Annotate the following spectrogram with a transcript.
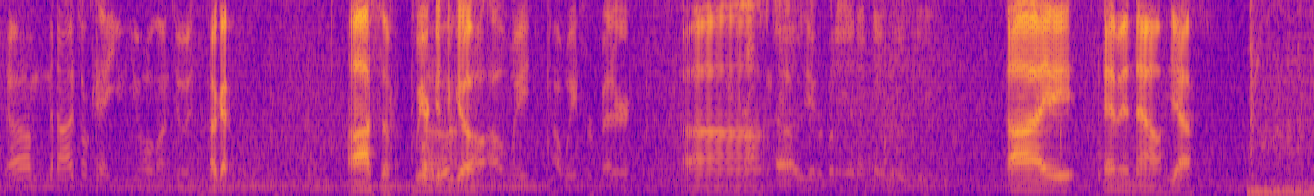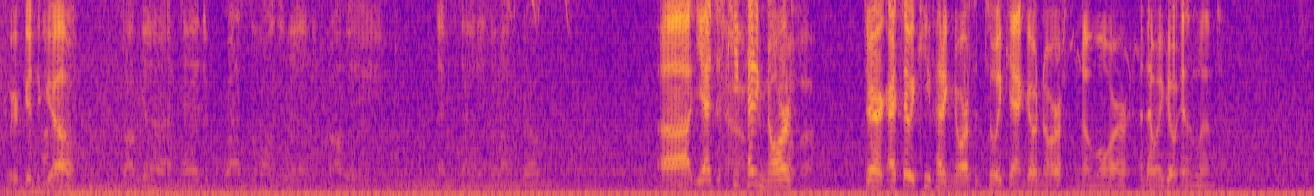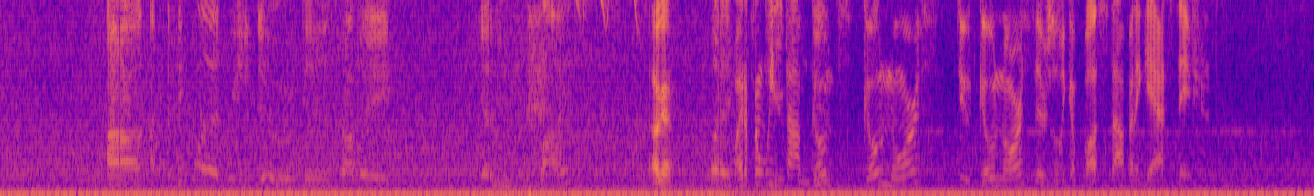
Um, no, it's okay. You, you hold on to it. Okay. Awesome. We are good to I'll, go. I'll wait. I'll wait for better. drop Uh, some Uh, is everybody in? I can't really see. I am in now. Yeah, Yes. we're good to go. Alright, So I'm gonna head west along the land, and probably next town is Electro. Uh, yeah, just keep heading north. Nova. Derek, I say we keep heading north until we can't go north no more, and then we go inland. Uh, I think what we should do is probably get some supplies. Okay. Like, Why don't we stop? Go dudes. go north, dude. Go north. There's like a bus stop and a gas station.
